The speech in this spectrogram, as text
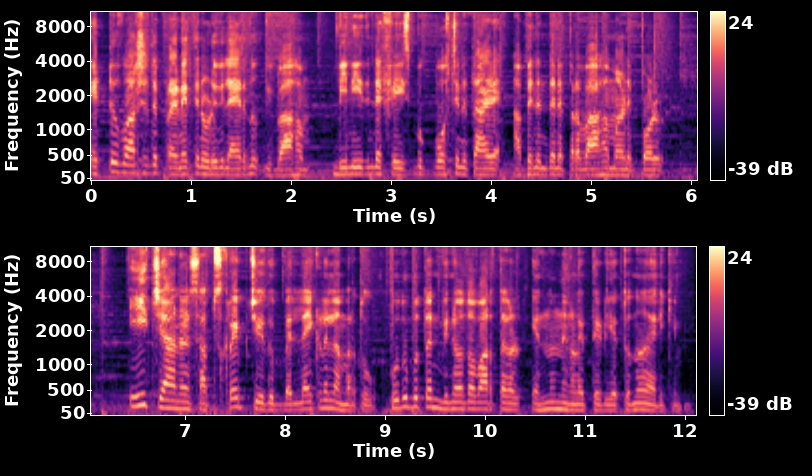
എട്ടു വർഷത്തെ പ്രണയത്തിനൊടുവിലായിരുന്നു വിവാഹം. വിനീതിന്റെ ഫേസ്ബുക്ക് പോസ്റ്റിന് താഴെ അഭിനന്ദന പ്രവാഹമാണിപ്പോൾ. ഈ ചാനൽ സബ്സ്ക്രൈബ് ചെയ്തു ബെല്ലൈക്കണിൽ അമർത്തൂ. പുതുപുത്തൻ വിനോദ വാർത്തകൾ എന്നും നിങ്ങളെ തേടിയെത്തുന്നതായിരിക്കും.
